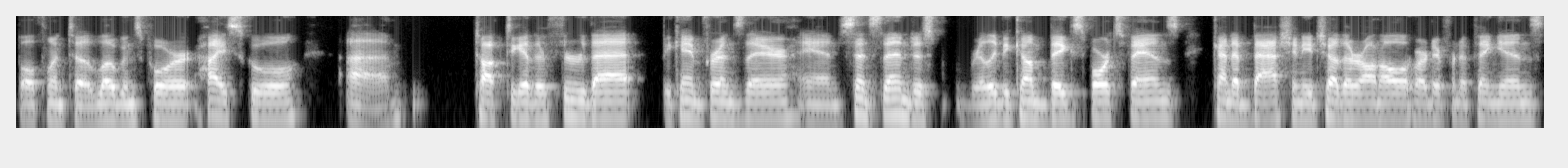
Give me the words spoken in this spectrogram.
both went to Logansport High School. Uh, talked together through that, became friends there, and since then just really become big sports fans. Kind of bashing each other on all of our different opinions,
